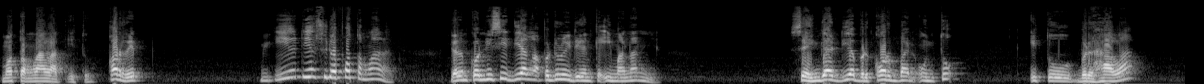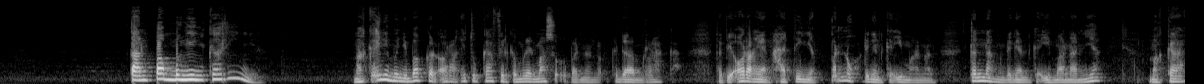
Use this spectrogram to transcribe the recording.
motong lalat itu karib, iya dia sudah potong lalat. Dalam kondisi dia nggak peduli dengan keimanannya. Sehingga dia berkorban untuk itu berhala tanpa mengingkarinya. Maka ini menyebabkan orang itu kafir kemudian masuk ke dalam neraka. Tapi orang yang hatinya penuh dengan keimanan, tenang dengan keimanannya, maka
